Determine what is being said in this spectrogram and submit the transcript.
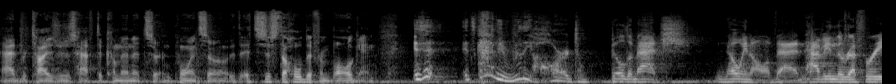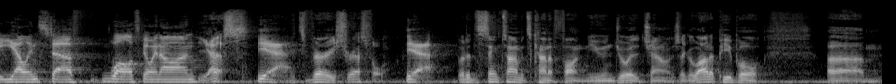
advertisers have to come in at certain points. So it's just a whole different ball game. Is it? It's got to be really hard to build a match knowing all of that and having the referee yelling stuff while it's going on. Yes. Yeah. It's very stressful. Yeah. But at the same time, it's kind of fun. You enjoy the challenge. Like a lot of people, um,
